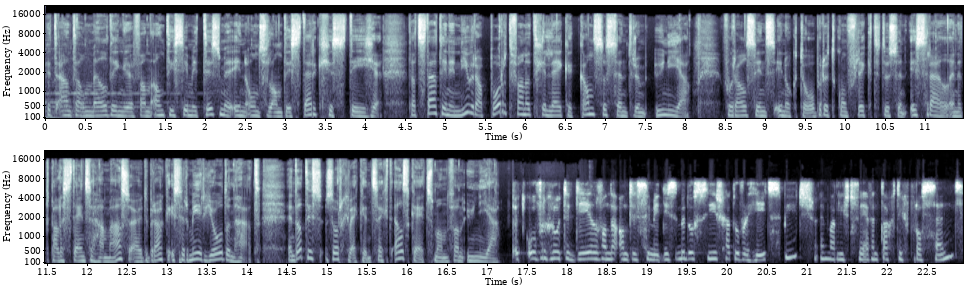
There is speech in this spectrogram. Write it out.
Het aantal meldingen van antisemitisme in ons land is sterk gestegen. Dat staat in een nieuw rapport van het gelijke kansencentrum Unia. Vooral sinds in oktober het conflict tussen Israël en het Palestijnse Hamas uitbrak, is er meer jodenhaat. En dat is zorgwekkend, zegt Els Keitsman van Unia. Het overgrote deel van de antisemitisme-dossiers gaat over hate speech, maar liefst 85 procent.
